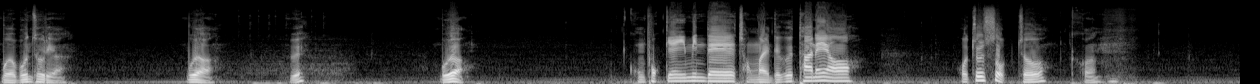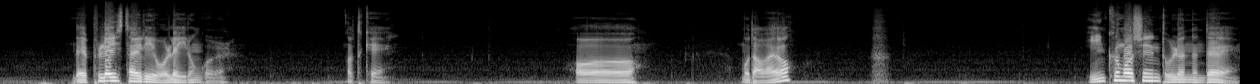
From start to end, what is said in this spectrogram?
뭐야, 뭔 소리야? 뭐야? 왜? 뭐야? 공포 게임인데 정말 느긋하네요. 어쩔 수 없죠. 그건 내 플레이 스타일이 원래 이런 걸. 어떻게? 어, 뭐 나와요? 잉크 머신 돌렸는데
